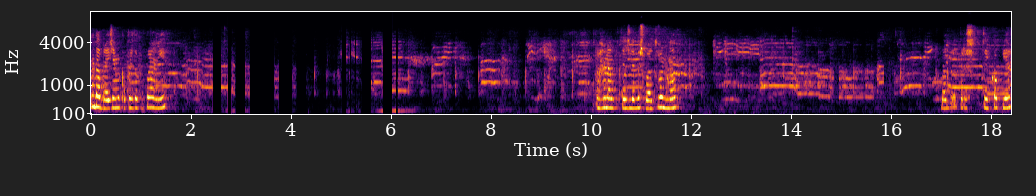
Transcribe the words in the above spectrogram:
No dobra, idziemy kopać do kopalni. Tutaj źle wyszło, ale trudno. Dobra, teraz się tutaj kopię.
